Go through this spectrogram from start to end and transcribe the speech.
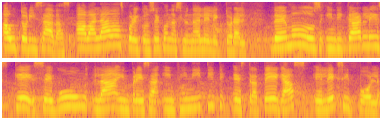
autorizadas, avaladas por el Consejo Nacional Electoral. Debemos indicarles que según la empresa Infinity Estrategas, el exit poll,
